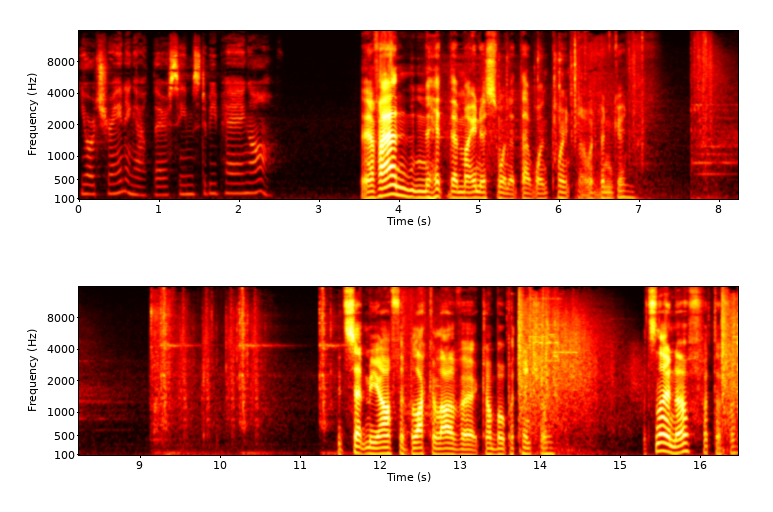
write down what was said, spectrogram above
Your training out there seems to be paying off. If I hadn't hit the minus one at that one point, that would have been good. It set me off to block a lot of uh, combo potential. It's not enough. What the fuck?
